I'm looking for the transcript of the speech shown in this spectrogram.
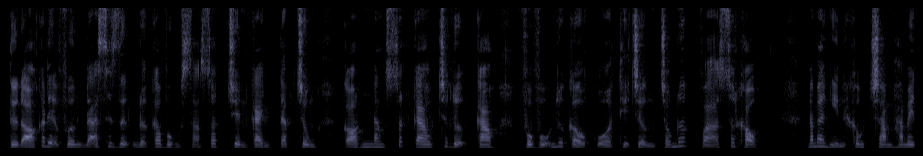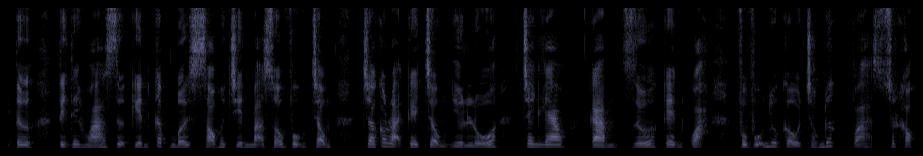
Từ đó các địa phương đã xây dựng được các vùng sản xuất chuyên canh tập trung có năng suất cao, chất lượng cao, phục vụ nhu cầu của thị trường trong nước và xuất khẩu. Năm 2024, tỉnh Thanh Hóa dự kiến cấp mới 69 mã số vùng trồng cho các loại cây trồng như lúa, chanh leo, cam, dứa, cây quả, phục vụ nhu cầu trong nước và xuất khẩu.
